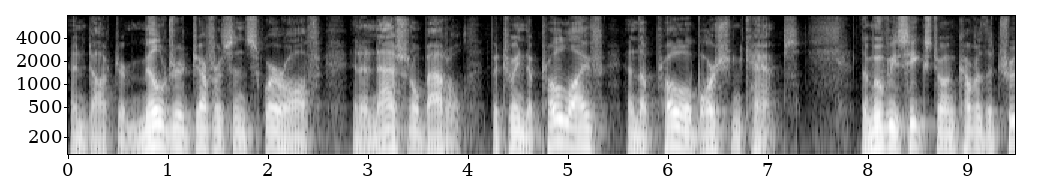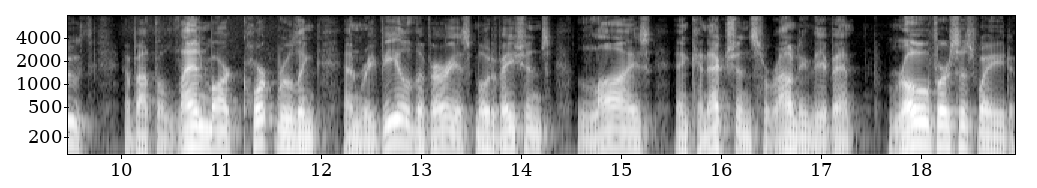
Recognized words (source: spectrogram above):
and Dr. Mildred Jefferson square off in a national battle between the pro life and the pro abortion camps. The movie seeks to uncover the truth about the landmark court ruling and reveal the various motivations, lies, and connections surrounding the event. Roe v. Wade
